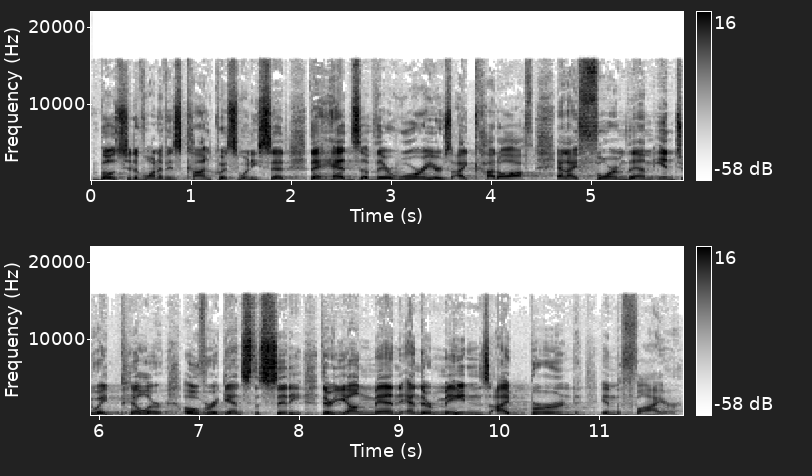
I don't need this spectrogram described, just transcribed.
boasted of one of his conquests when he said, The heads of their warriors I cut off, and I formed them into a pillar over against the city. Their young men and their maidens I burned in the fire.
